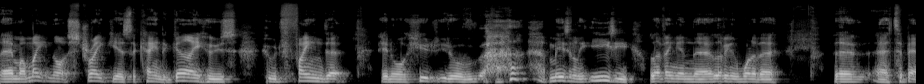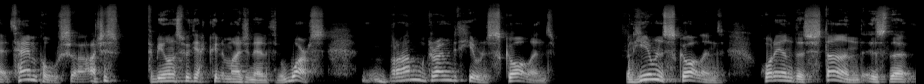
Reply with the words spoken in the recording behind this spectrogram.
Um, I might not strike you as the kind of guy who's who would find it, you know, huge, you know, amazingly easy living in the living in one of the the uh, Tibet temples. I just, to be honest with you, I couldn't imagine anything worse. But I'm grounded here in Scotland. And here in Scotland, what I understand is that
